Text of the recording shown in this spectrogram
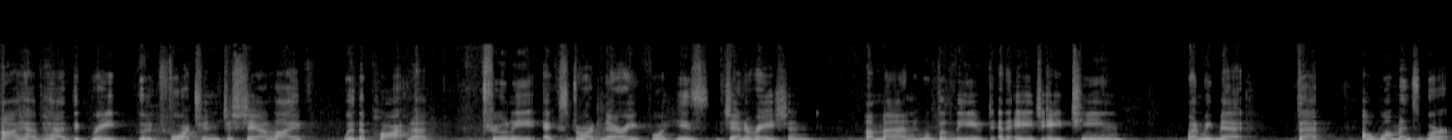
I have had the great good fortune to share life with a partner truly extraordinary for his generation, a man who believed at age 18 when we met that a woman's work,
